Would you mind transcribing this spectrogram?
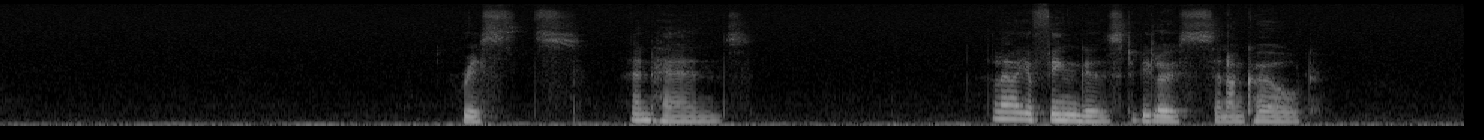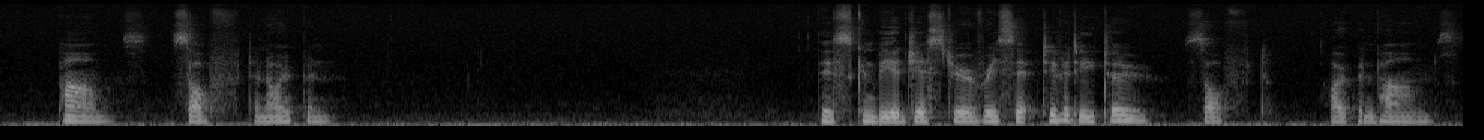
wrists, and hands. Allow your fingers to be loose and uncurled, palms soft and open. This can be a gesture of receptivity too, soft, open palms.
